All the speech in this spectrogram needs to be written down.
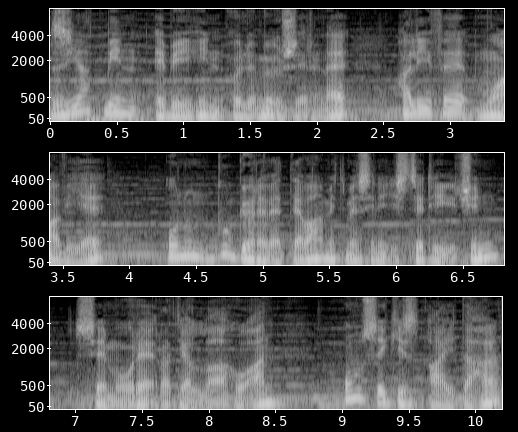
Ziyad bin Ebihin ölümü üzerine Halife Muaviye, onun bu göreve devam etmesini istediği için Semure radıyallahu an 18 ay daha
